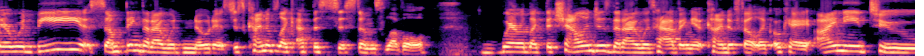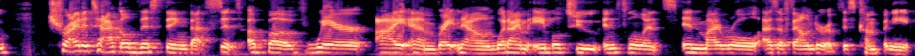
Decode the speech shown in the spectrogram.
there would be something that I would notice, just kind of like at the systems level, where like the challenges that I was having, it kind of felt like okay, I need to try to tackle this thing that sits above where I am right now and what I'm able to influence in my role as a founder of this company.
